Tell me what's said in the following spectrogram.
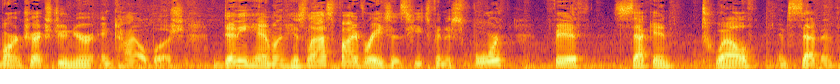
Martin Truex Jr., and Kyle Busch. Denny Hamlin, his last five races, he's finished fourth, fifth, second, 12th, and seventh.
